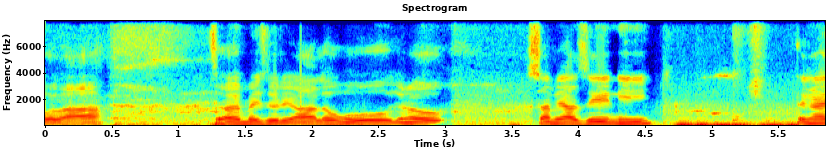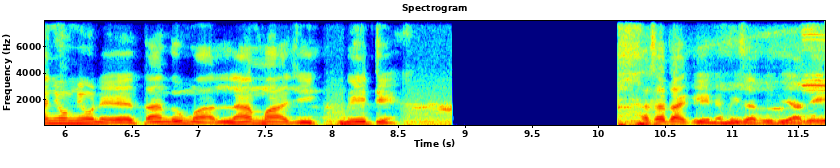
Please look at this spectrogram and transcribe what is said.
ဟုတ်ပါကျွန်တော်မိတ်ဆွေတွေအားလုံးကိုကျွန်တော်တို့စံမြဈေးနီးတငန်းညုံမျိုးနဲ့တန်သူမှာလမ်းမကြီးမေးတင်အထက်တိုက်ကလေးနဲ့မိတ်ဆက်ပြပြရစေ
